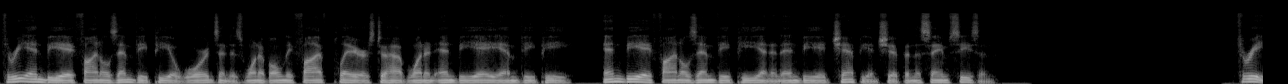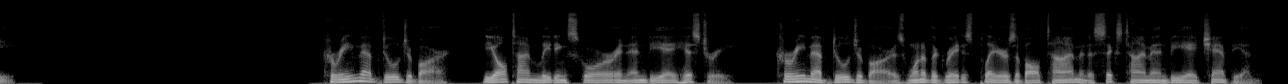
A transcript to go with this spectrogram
three NBA Finals MVP awards, and is one of only five players to have won an NBA MVP, NBA Finals MVP, and an NBA championship in the same season. 3. Kareem Abdul Jabbar, the all time leading scorer in NBA history. Kareem Abdul Jabbar is one of the greatest players of all time and a six time NBA champion.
